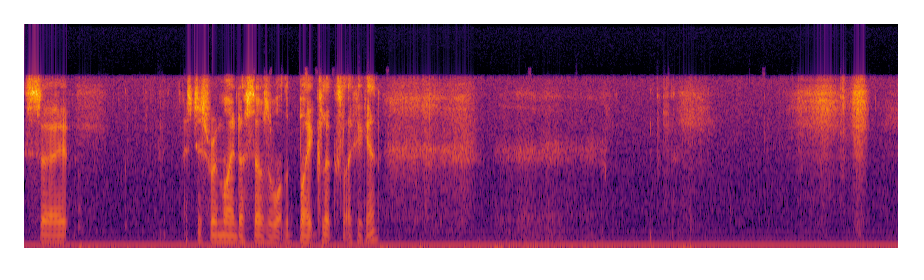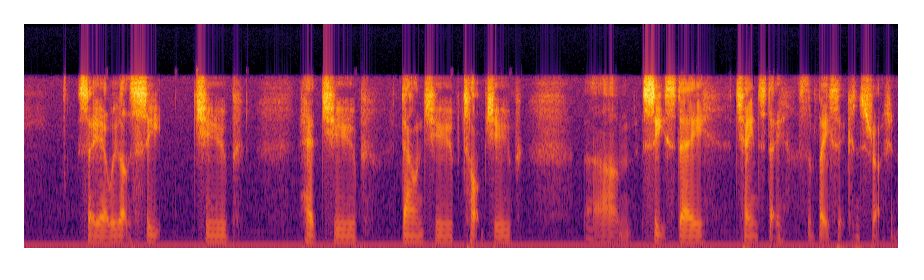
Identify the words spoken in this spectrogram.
So let's just remind ourselves of what the bike looks like again. So yeah we got the seat tube, head tube, down tube, top tube, um, seat stay, chain stay. That's the basic construction.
